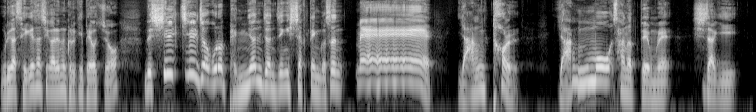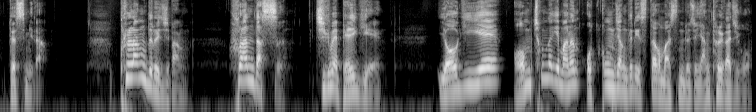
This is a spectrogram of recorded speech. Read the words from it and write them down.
우리가 세계사 시간에는 그렇게 배웠죠. 근데 실질적으로 100년 전쟁이 시작된 것은 매 양털, 양모 산업 때문에 시작이 됐습니다. 플랑드르 지방, 후란다스, 지금의 벨기에 여기에 엄청나게 많은 옷 공장들이 있었다고 말씀드렸죠. 양털 가지고.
